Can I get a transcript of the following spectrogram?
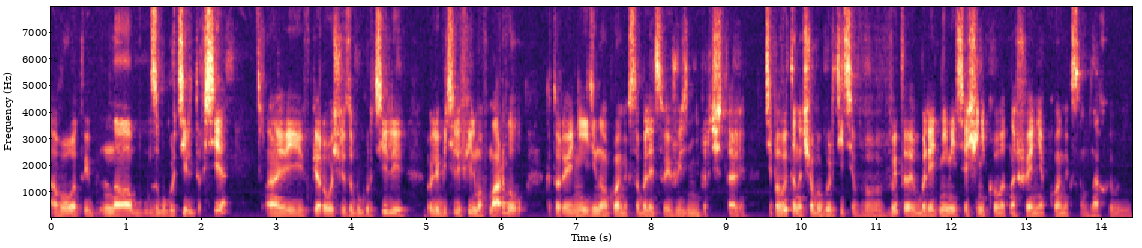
Вот, но забугуртили-то все, и в первую очередь забугуртили любители фильмов Марвел, которые ни единого комикса, блядь, в своей жизни не прочитали. Типа вы-то на что вы гуртите? Вы-то, блядь, не имеете вообще никакого отношения к комиксам. Нахуй вы...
